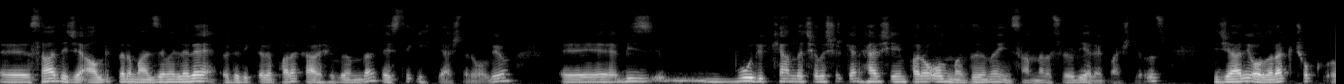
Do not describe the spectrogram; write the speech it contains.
e, sadece aldıkları malzemelere ödedikleri para karşılığında destek ihtiyaçları oluyor. E, biz bu dükkanda çalışırken her şeyin para olmadığını insanlara söyleyerek başlıyoruz. Ticari olarak çok e,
